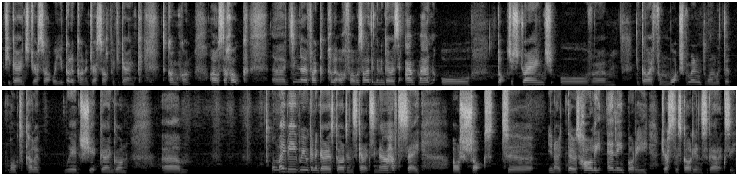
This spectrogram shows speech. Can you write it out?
if you're going to dress up well you've got to kind of dress up if you're going to comic con i was the hulk uh, didn't know if i could pull it off i was either going to go as ant-man or doctor strange or um, the guy from watchmen the one with the multicolored weird shit going on um, or maybe we were going to go as guardians galaxy now i have to say I was shocked to, you know, there was hardly anybody dressed as Guardians of Galaxy.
